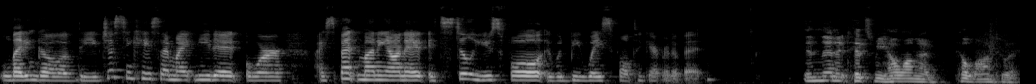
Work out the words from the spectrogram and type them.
letting go of the just in case I might need it or I spent money on it, it's still useful, it would be wasteful to get rid of it. And then it hits me how long I've held on to it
